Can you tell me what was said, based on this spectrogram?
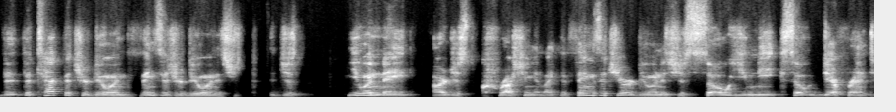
the, the tech that you're doing, the things that you're doing, it's just, it just you and Nate are just crushing it. Like the things that you're doing is just so unique, so different.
